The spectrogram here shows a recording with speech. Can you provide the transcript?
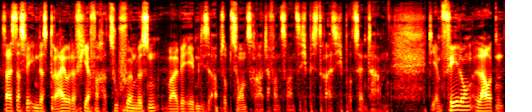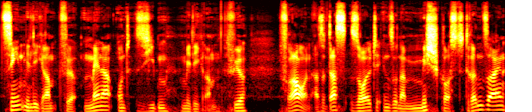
Das heißt, dass wir ihm das drei- oder vierfache zuführen müssen, weil wir eben diese Absorptionsrate von 20 bis 30 Prozent haben. Die Empfehlung lauten 10 Milligramm für Männer und 7 Milligramm für Frauen. Frauen. Also das sollte in so einer Mischkost drin sein.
